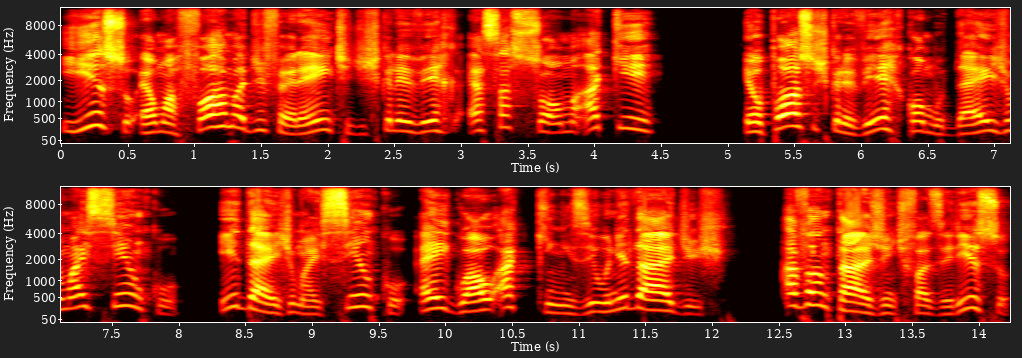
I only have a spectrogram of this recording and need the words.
E isso é uma forma diferente de escrever essa soma aqui. Eu posso escrever como 10 mais 5, e 10 mais 5 é igual a 15 unidades. A vantagem de fazer isso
